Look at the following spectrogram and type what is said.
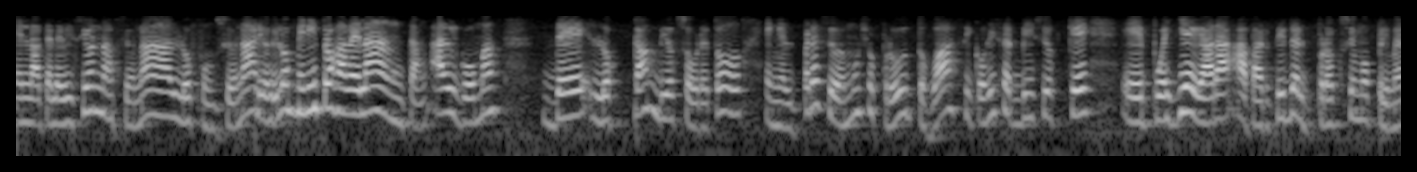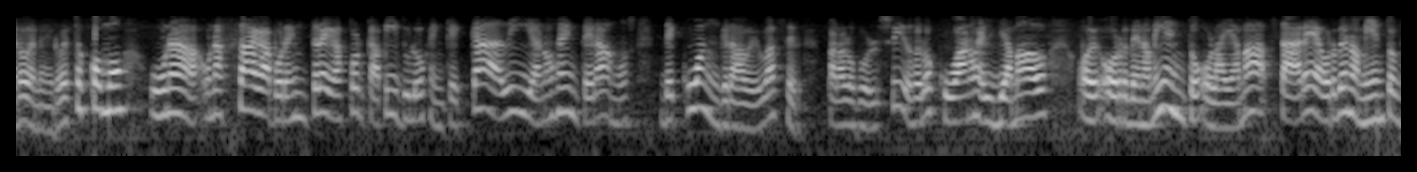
en la televisión nacional los funcionarios y los ministros adelantan algo más de los cambios, sobre todo en el precio de muchos productos básicos y servicios que eh, pues llegará a partir del próximo primero de enero. Esto es como una, una saga por entregas, por capítulos, en que cada día nos enteramos de cuán grave va a ser para los bolsillos de los cubanos el llamado eh, ordenamiento o la llamada tarea ordenamiento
